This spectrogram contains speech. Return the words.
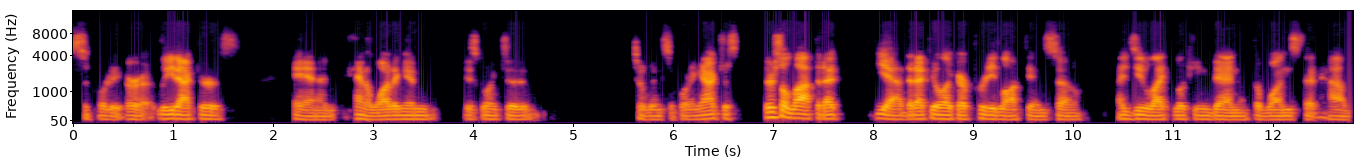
supporting or lead actors, and Hannah Waddingham is going to to win supporting actress. There's a lot that I yeah that I feel like are pretty locked in. So I do like looking then at the ones that have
